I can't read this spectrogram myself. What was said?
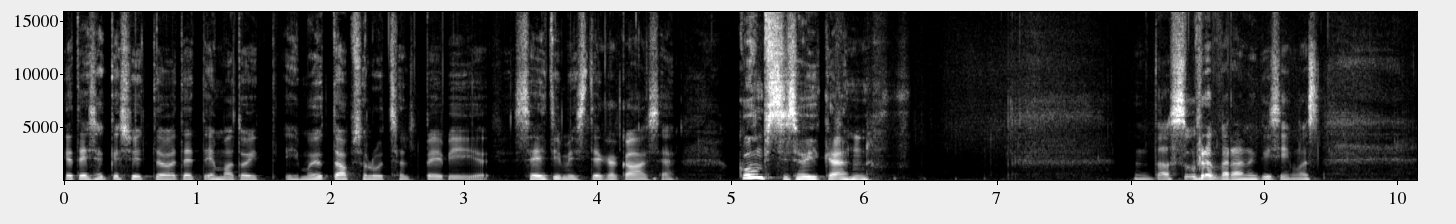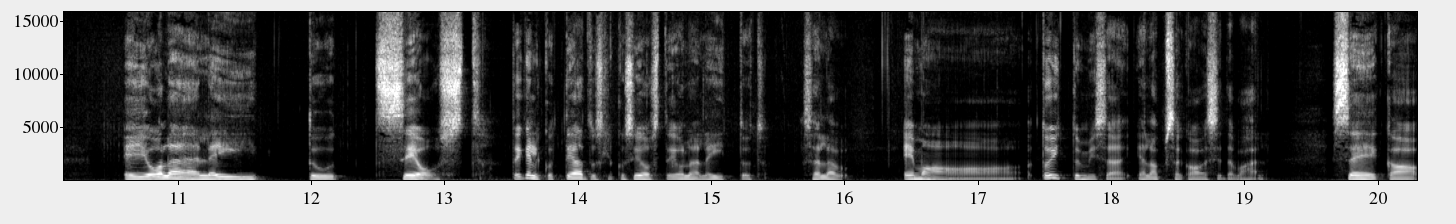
ja teised, kes ütlevad, et ema toit ei mõjuta absoluutselt beebi seedimist ega gaase. kumb siis õige on? taas suurepärane küsimus. ei ole leitud seost, tegelikult teaduslikku seost ei ole leitud selle ema toitumise ja lapse gaaside vahel seega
